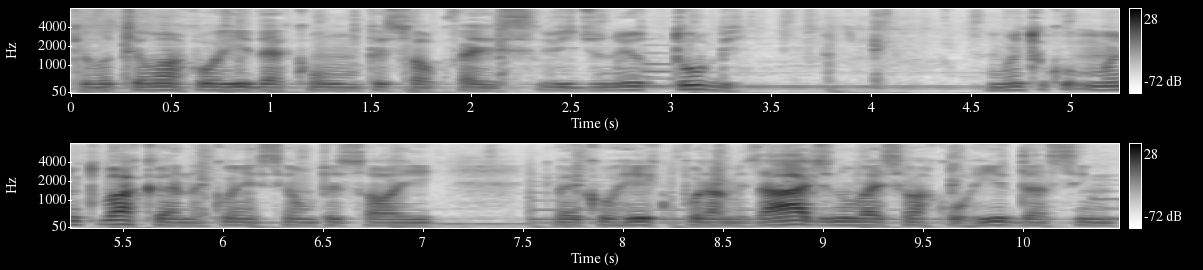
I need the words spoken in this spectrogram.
que eu vou ter uma corrida com o pessoal que faz vídeo no YouTube muito, muito bacana conhecer um pessoal aí que vai correr por amizade, não vai ser uma corrida assim,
